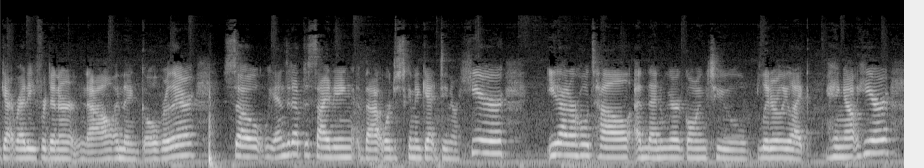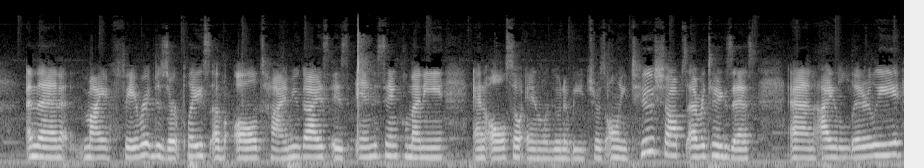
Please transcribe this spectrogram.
get ready for dinner now and then go over there. So we ended up deciding that we're just gonna get dinner here eat at our hotel and then we are going to literally like hang out here. And then my favorite dessert place of all time you guys is in San Clemente and also in Laguna Beach. There's only two shops ever to exist. And I literally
